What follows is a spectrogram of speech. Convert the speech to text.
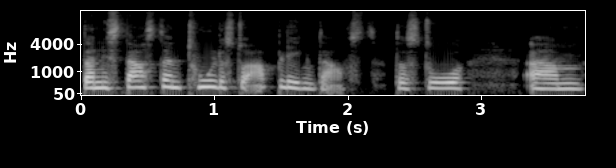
dann ist das dein Tool, das du ablegen darfst, dass du ähm,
